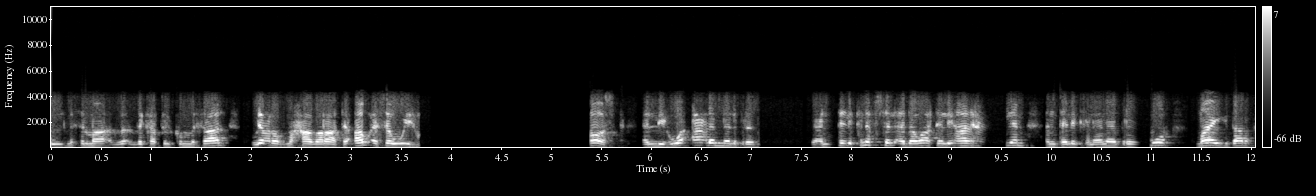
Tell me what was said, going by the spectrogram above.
مثل ما ذكرت لكم مثال ويعرض محاضراته أو اسويه host اللي هو اعلى من ال presenter يعني تمتلك نفس الأدوات اللي أنا حاليا أمتلكها لأن بريمور ما يقدر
